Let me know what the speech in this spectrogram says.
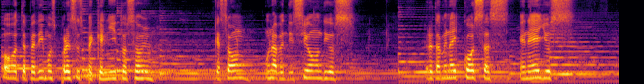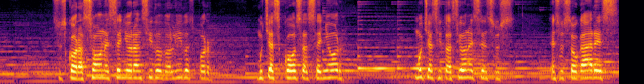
Oh, te pedimos por esos pequeñitos que son una bendición, Dios. Pero también hay cosas en ellos. Sus corazones, Señor, han sido dolidos por muchas cosas, Señor, muchas situaciones en sus, en sus hogares.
